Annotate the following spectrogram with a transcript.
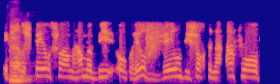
Ik Ja. vond de spelers van Hammerby ook heel vervelend. Die zochten na afloop,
